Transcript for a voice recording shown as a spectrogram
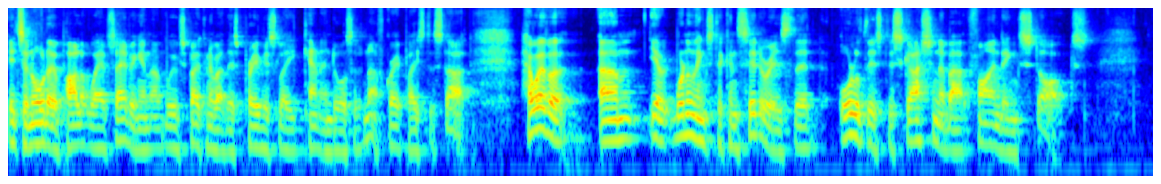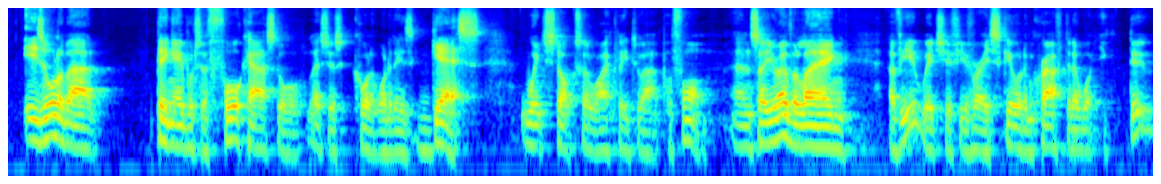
it's an autopilot way of saving. And uh, we've spoken about this previously. Can't endorse it enough. Great place to start. However, um, you know, one of the things to consider is that all of this discussion about finding stocks is all about being able to forecast, or let's just call it what it is, guess which stocks are likely to outperform. And so you're overlaying a view, which if you're very skilled and crafted at what you do,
